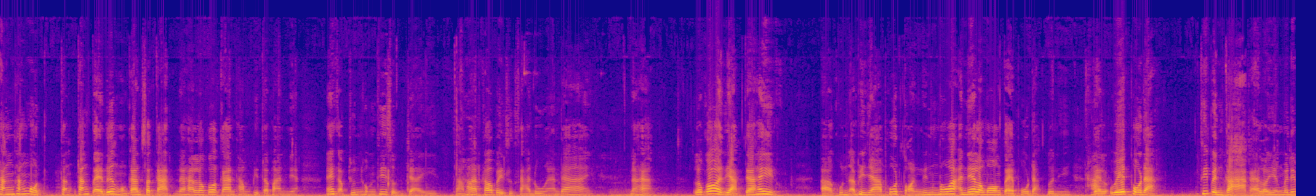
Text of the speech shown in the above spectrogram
ทั้งทั้งหมดทั้งทั้งแต่เรื่องของการสกัดนะคะแล้วก็การทำผลิตภัณฑ์เนี่ยให้กับชุมชนที่สนใจ สามารถค่ะเข้าไปศึกษาดูงานได้นะคะ แล้วก็อยากจะให้อ่าคุณอภิญญาพูดตอนนี้นึงเพราะว่าอันเนี้ยเรามองแต่โปรดักต์ตัวนี้ค่ะแต่เวทโปรดักต์ ที่เป็นกากอะเรายังไม่ได้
